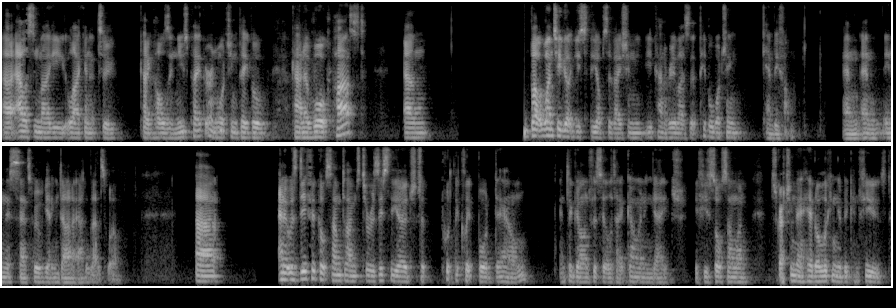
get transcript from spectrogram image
Uh, Alice and Margie liken it to cutting holes in newspaper and watching people kind of walk past. Um, but once you got used to the observation, you, kind of realize that people watching can be fun. And, and in this sense, we were getting data out of that as well. Uh, and it was difficult sometimes to resist the urge to put the clipboard down and to go and facilitate, go and engage. If you saw someone scratching their head or looking a bit confused,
